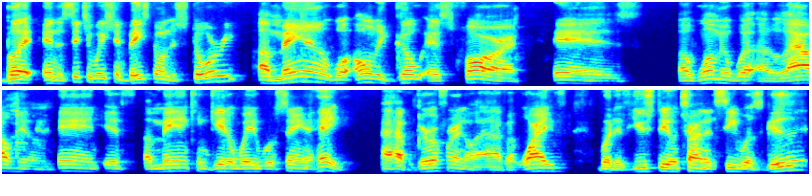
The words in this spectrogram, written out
but in a situation based on the story, a man will only go as far as a woman will allow him. And if a man can get away with saying, Hey, I have a girlfriend or I have a wife, but if you still trying to see what's good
